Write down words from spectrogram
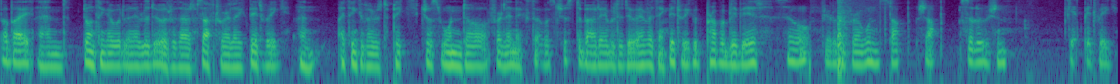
bye bye, and don't think I would have been able to do it without software like Bitwig and I think if I was to pick just one DAW for Linux that was just about able to do everything, Bitwig would probably be it. So if you're looking for a one-stop shop solution, get Bitwig.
